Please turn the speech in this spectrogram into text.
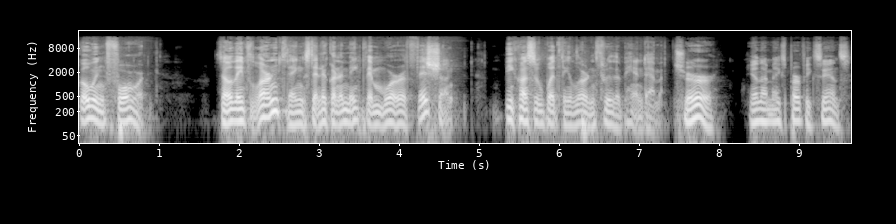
going forward. So they've learned things that are going to make them more efficient because of what they learned through the pandemic. Sure. Yeah, that makes perfect sense.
